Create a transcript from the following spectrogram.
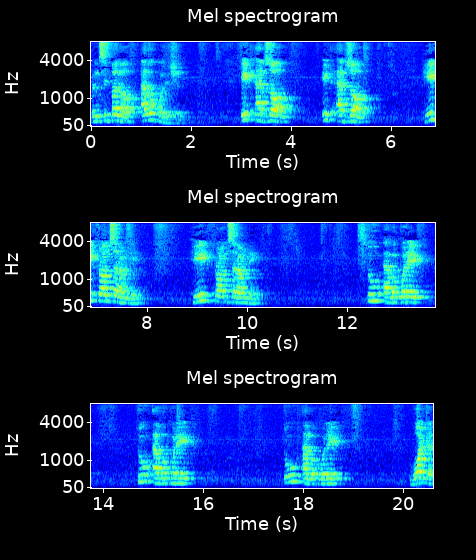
principle of evaporation it absorb it absorb heat from surrounding heat from surrounding to evaporate to evaporate to evaporate water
